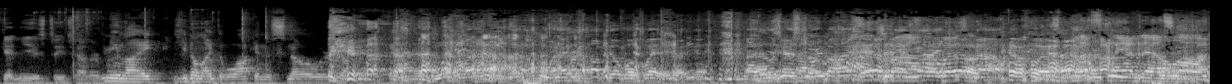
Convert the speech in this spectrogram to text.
getting used to each other. You mean like you don't like to walk in the snow or something like that? Whatever, uphill both ways, right? Yeah. Uh, is there a story behind that? Let's leave that alone.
